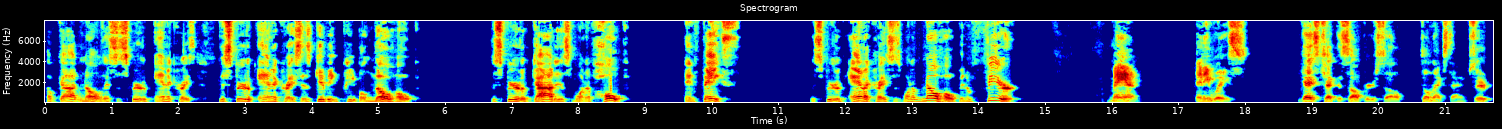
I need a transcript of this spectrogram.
of God? No, that's the spirit of Antichrist. The spirit of Antichrist is giving people no hope. The Spirit of God is one of hope and faith. The Spirit of Antichrist is one of no hope and of fear. Man. Anyways, you guys check this out for yourself. Till next time, sir.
